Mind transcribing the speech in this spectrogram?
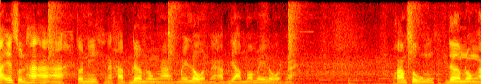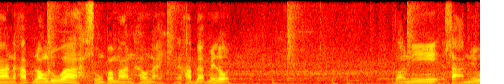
RS05RR ตัวนี้นะครับ เดิมโรงงานไม่โหลดนะครับ ย้ำว่าไม่โหลดนะ ความสูงเดิมโรงงานนะครับ ลองดูว่าสูงประมาณเท่าไหร่นะครับ แบบไม่โหลด ตอนนี้ 3 นิ้ว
